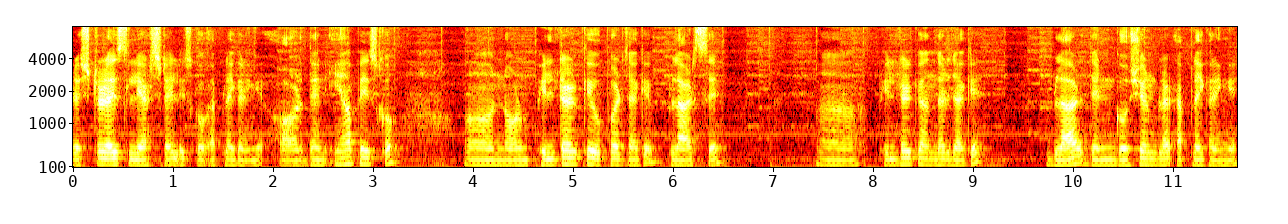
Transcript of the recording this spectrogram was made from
rasterize layer style इसको अप्लाई करेंगे। और देन यहाँ पे इसको नॉर्म फ़िल्टर के ऊपर जाके ब्लर से फ़िल्टर के अंदर जाके blur then gaussian blur apply करेंगे।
